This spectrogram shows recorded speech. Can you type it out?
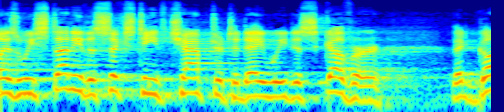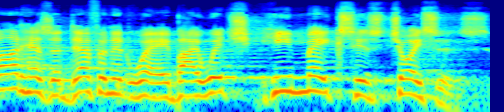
as we study the 16th chapter today, we discover that God has a definite way by which He makes His choices.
